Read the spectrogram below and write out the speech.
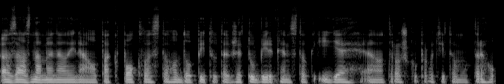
zaznamenali naopak pokles toho dopytu, takže tu Birkenstock ide trošku proti tomu trhu.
